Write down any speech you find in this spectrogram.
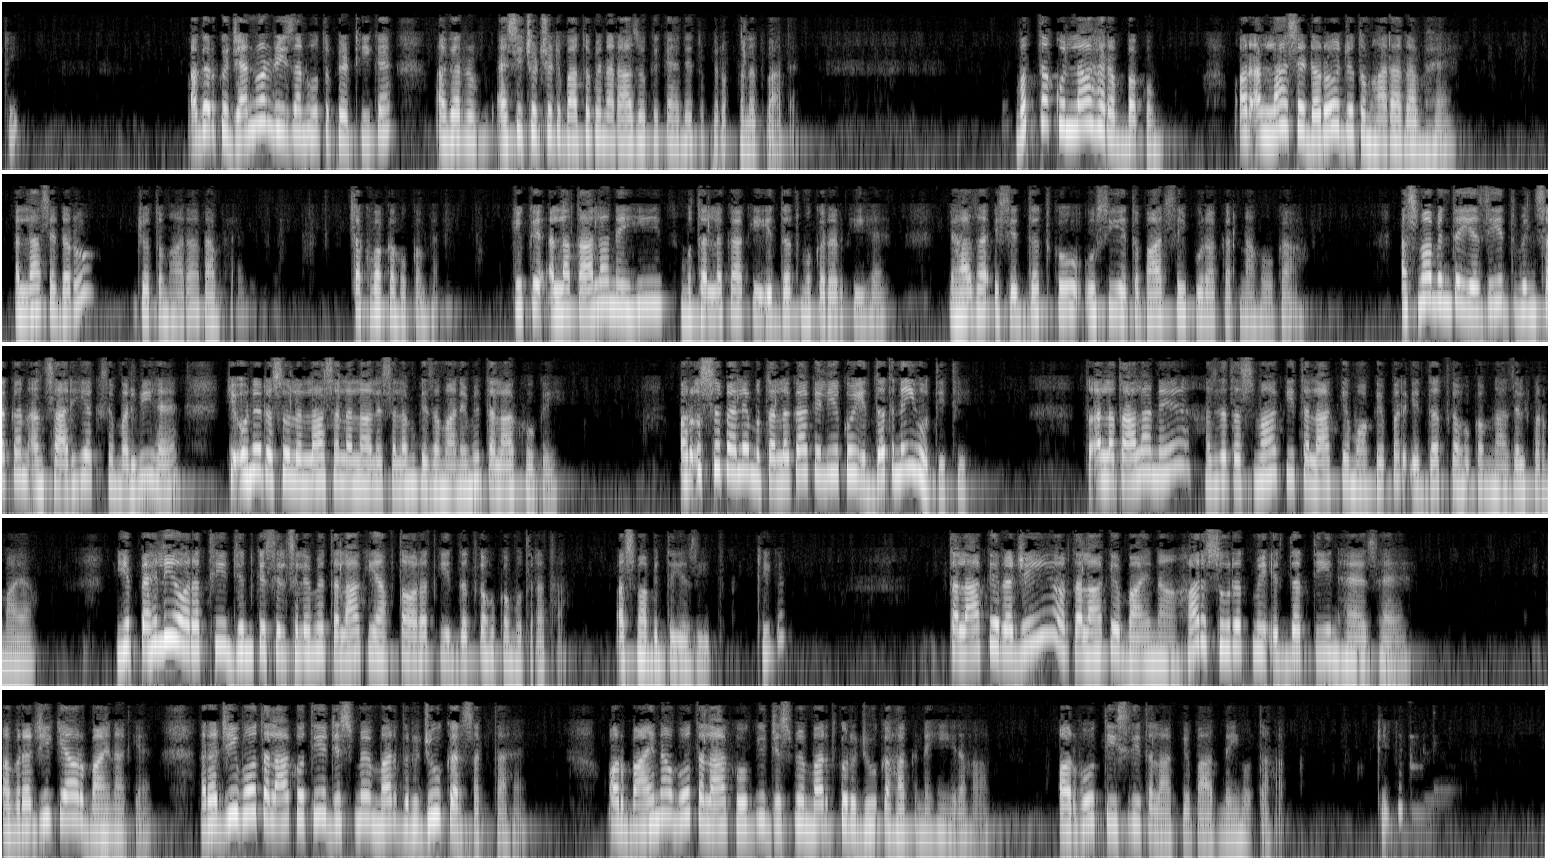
ٹھیک۔ اگر کوئی جینون ریزن ہو تو پھر ٹھیک ہے۔ اگر ایسی چھوٹی چھوٹی باتوں پہ ناراض ہو کے کہہ دے تو پھر غلط بات ہے۔ وطق اللہ ربکم اور اللہ سے ڈرو جو تمہارا رب ہے۔ اللہ سے ڈرو جو تمہارا رب ہے۔ تقوا کا حکم ہے۔ کیونکہ اللہ تعالیٰ نے ہی متعلقہ کی عدت مقرر کی ہے۔ لہذا اس عدت کو اسی اعتبار سے ہی پورا کرنا ہوگا۔ اسما بنتے یزید بن سکن انصاریہ سے مروی ہے کہ انہیں رسول اللہ صلی اللہ علیہ وسلم کے زمانے میں طلاق ہو گئی۔ اور اس سے پہلے متعلقہ کے لیے کوئی عدت نہیں ہوتی تھی۔ تو اللہ تعالیٰ نے حضرت اسما کی طلاق کے موقع پر عدت کا حکم نازل فرمایا۔ یہ پہلی عورت تھی جن کے سلسلے میں طلاق یافتہ عورت کی عدت کا حکم اترا تھا اسما بنت یزید، ٹھیک ہے؟ طلاق رجی اور طلاق بائنا ہر صورت میں عدت تین حیض ہے۔ اب رجی کیا اور بائنا کیا؟ رجی وہ طلاق ہوتی ہے جس میں مرد رجوع کر سکتا ہے، اور بائنا وہ طلاق ہوگی جس میں مرد کو رجوع کا حق نہیں رہا، اور وہ تیسری طلاق کے بعد نہیں ہوتا حق۔ ٹھیک ہے؟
